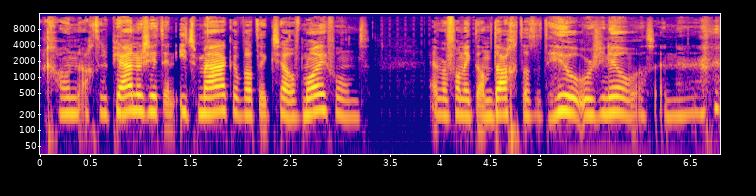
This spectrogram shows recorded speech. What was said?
gewoon achter de piano zitten en iets maken wat ik zelf mooi vond. En waarvan ik dan dacht dat het heel origineel was. En eh,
